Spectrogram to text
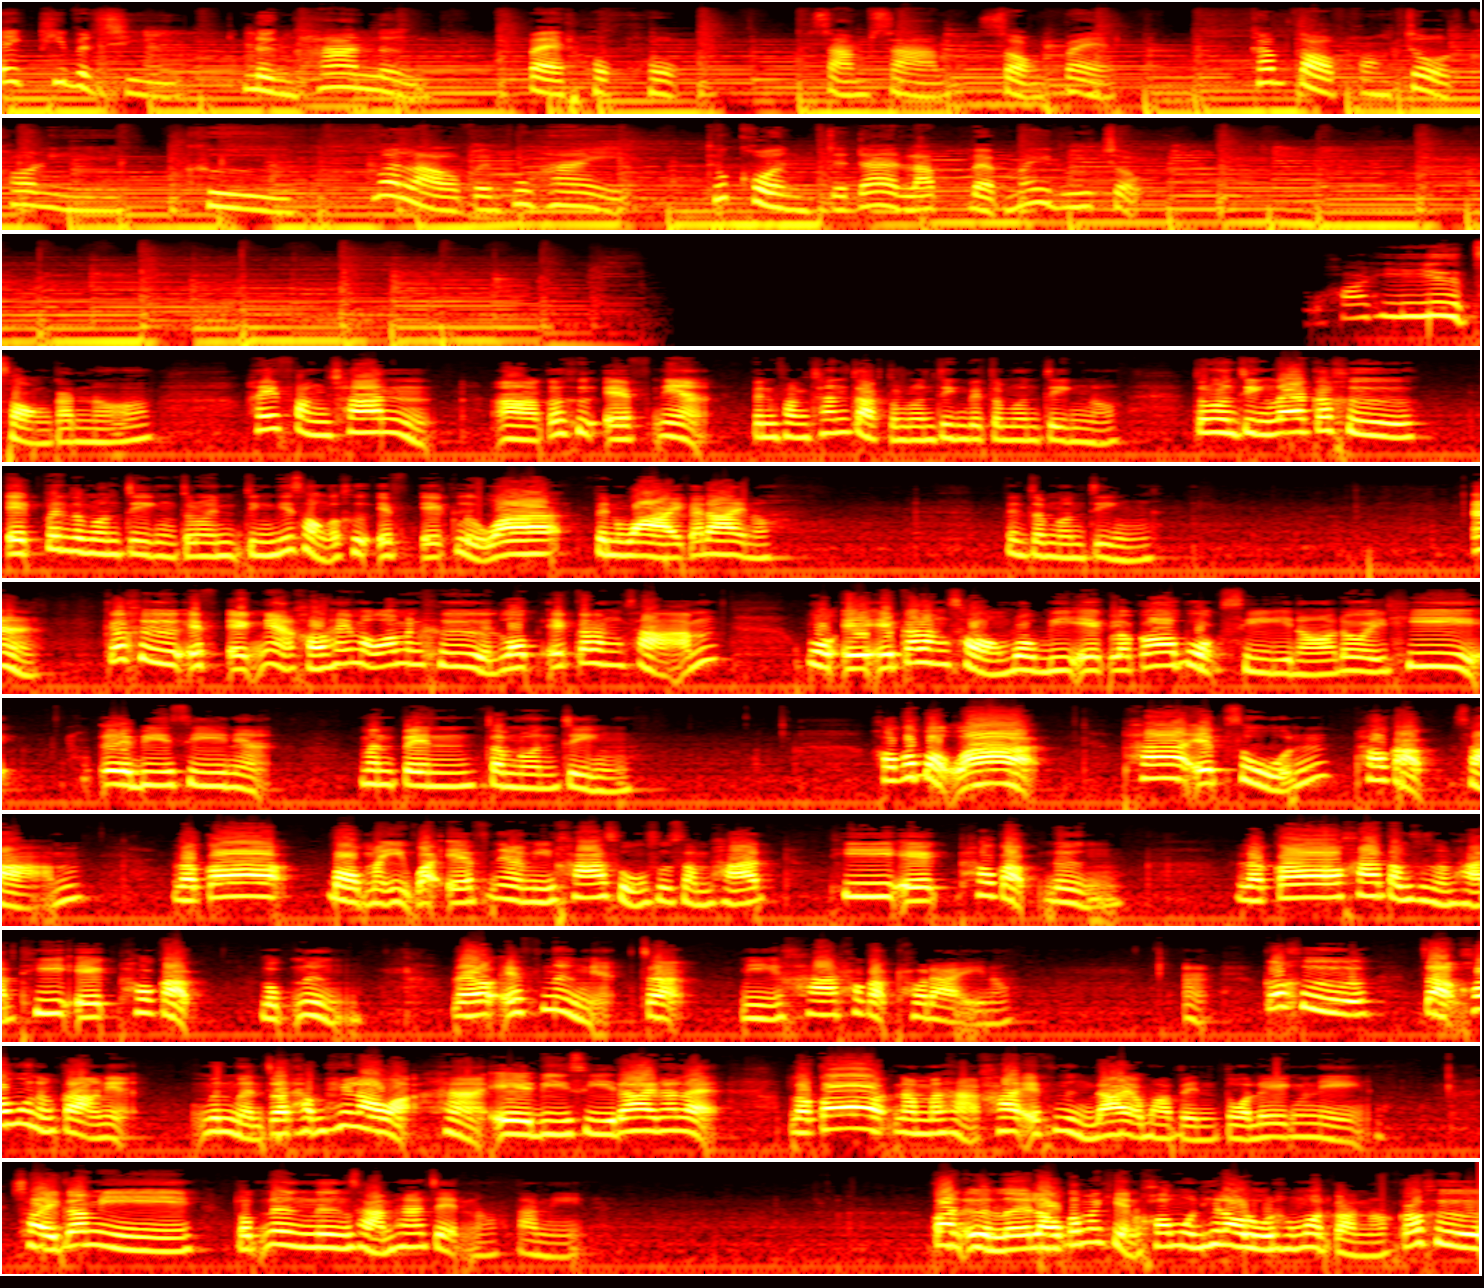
เลขที่บัญชี 151 866 3328 คำตอบของโจทย์ข้อนี้ คือ เมื่อเราเป็นผู้ให้ ทุกคนจะได้รับแบบไม่รู้จบข้อที่ 22 กันเนาะให้ฟังก์ชันอ่าก็คือ f เนี่ย เป็นฟังก์ชันจากจำนวนจริงเป็นจำนวนจริงเนาะจำนวนจริงแรกก็คือ x เป็นจำนวนจริงจำนวนจริงที่2ก็คือ f(x) หรือว่าเป็น y ก็ได้เนาะเป็นจำนวนจริง อะ ก็คือ f(x) เนี่ยเขาให้มาว่ามันคือลบ x กำลัง3บวก ax กำลัง2บวก bx แล้วก็บวก c เนาะโดยที่ a b c เนี่ย มันเป็นจำนวนจริง เขาก็บอกว่าถ้า f 0เท่ากับ 3 แล้วก็บอกมาอีกว่า f เนี่ยมีค่าสูงสุดสัมพัทธ์ที่ x เท่ากับ 1 แล้วก็ค่าต่ำสุดสัมพัทธ์ที่ x เท่ากับลบ1แล้ว f 1 เนี่ยจะมีค่าเท่ากับเท่าใดเนาะอะก็คือจากข้อมูลต่างๆ เนี่ยมันเหมือนจะทำให้เราอะหา a b c ได้นั่นแหละ แล้วก็นำมาหาค่า f 1 ได้ออกมาเป็นตัวเลขนั่นเองชอยก็มีลบ1 1 3 5 7เนาะตามนี้ ก่อนอื่นเลยเราก็มาเขียนข้อมูลที่เรารู้ทั้งหมดก่อนเนาะก็คือ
